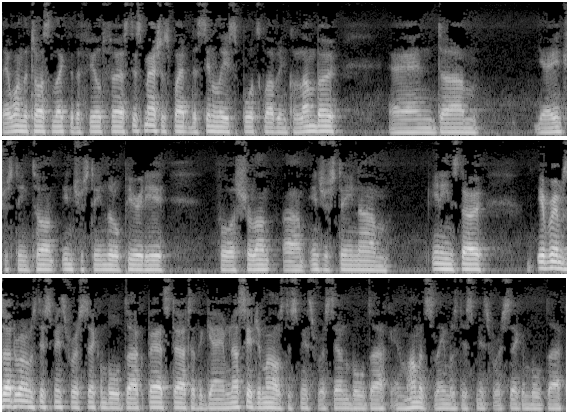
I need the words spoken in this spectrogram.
They won the toss, selected the field first. This match was played at the Sinhalese Sports Club in Colombo, and um, yeah, interesting time, interesting little period here for Sri Lanka. Um, interesting um, innings though. Ibrahim Zadran was dismissed for a second ball duck. Bad start to the game. Nasir Jamal was dismissed for a seven ball duck, and Mohammad Salim was dismissed for a second ball duck.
